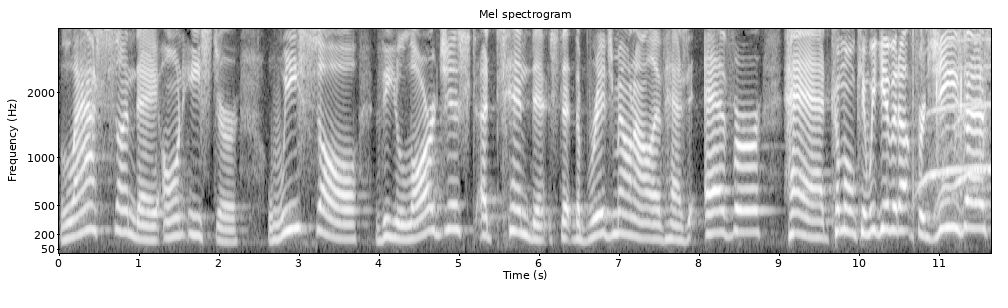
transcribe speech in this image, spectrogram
last Sunday on Easter, we saw the largest attendance that the Bridge Mount Olive has ever had. Come on, can we give it up for Jesus?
